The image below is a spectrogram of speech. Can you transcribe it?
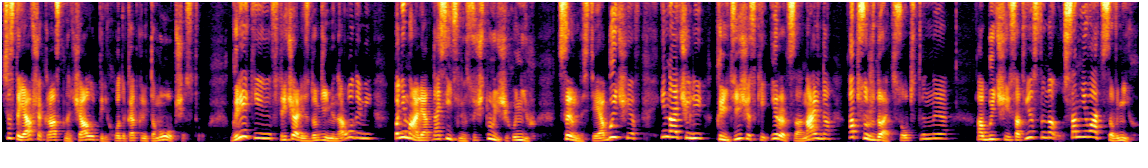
состоявшая как раз к началу перехода к открытому обществу. Греки встречались с другими народами, понимали относительно существующих у них ценностей и обычаев и начали критически и рационально обсуждать собственные обычаи, соответственно, сомневаться в них.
